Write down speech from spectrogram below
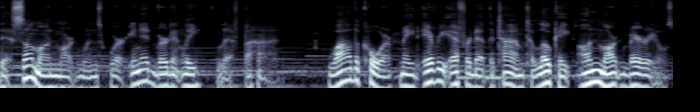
that some unmarked ones were inadvertently left behind. While the Corps made every effort at the time to locate unmarked burials,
